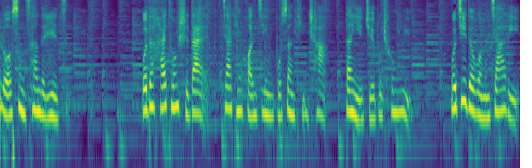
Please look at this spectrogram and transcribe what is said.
罗送餐的日子，我的孩童时代家庭环境不算挺差，但也绝不充裕。我记得我们家里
